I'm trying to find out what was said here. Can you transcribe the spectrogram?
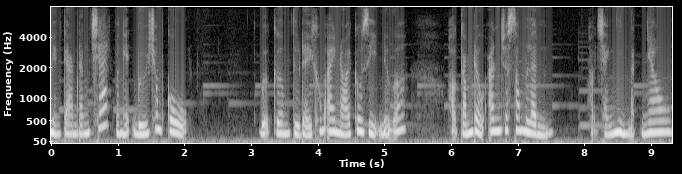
Miếng cam đắng chát và nghẹn bứ trong cổ. Bữa cơm từ đấy không ai nói câu gì nữa. Họ cắm đầu ăn cho xong lần. Họ tránh nhìn mặt nhau.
